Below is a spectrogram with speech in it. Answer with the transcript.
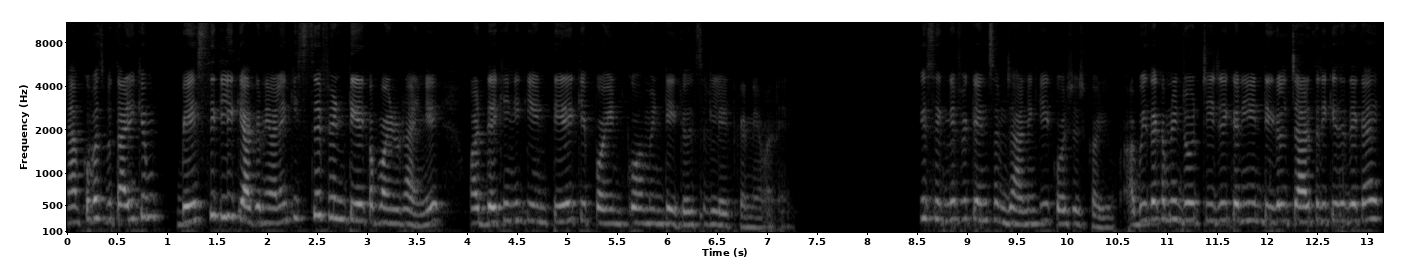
मैं आपको बस बता रही कि हम बेसिकली क्या करने वाले हैं कि सिर्फ़ इंटीरियर का पॉइंट उठाएँगे और देखेंगे कि इंटीरियर के पॉइंट को हम इंटीग्रल से रिलेट करने वाले हैं। की सिग्निफिकेंस समझाने की कोशिश करी हूँ। अभी तक हमने जो चीज़ें करी है इंटीग्रल चार तरीके से देखा है,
